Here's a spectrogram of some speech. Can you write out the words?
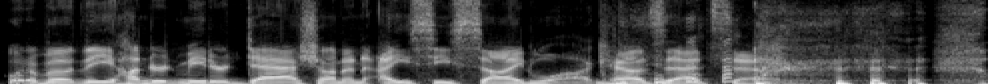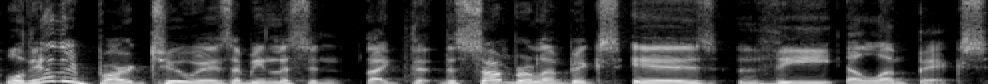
what about the hundred meter dash on an icy sidewalk? How's that sound? Well, the other part too is, I mean, listen, like the, the Summer Olympics is the Olympics.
